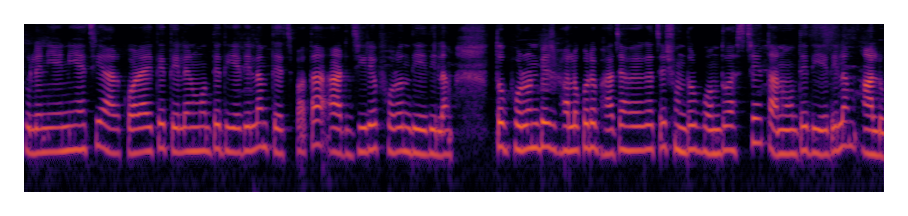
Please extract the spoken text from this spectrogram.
তুলে নিয়ে নিয়েছি। আর কড়াইতে তেলের মধ্যে দিয়ে দিলাম তেজপাতা আর জিরে ফোড়ন দিয়ে দিলাম। তো ফোড়ন বেশ ভালো করে ভাজা হয়ে গেছে, সুন্দর গন্ধ আসছে, তার মধ্যে দিয়ে দিলাম আলু।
